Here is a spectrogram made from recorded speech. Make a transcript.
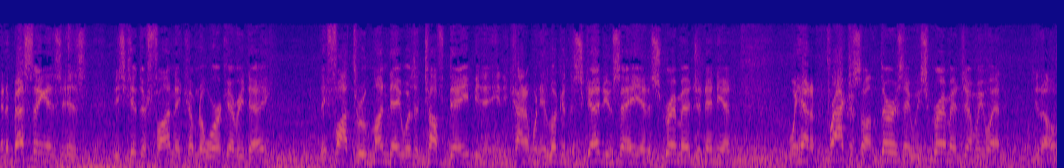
And the best thing is, is these kids are fun. They come to work every day. They fought through Monday was a tough day, and you kind of when you look at the schedule, say hey, you had a scrimmage, and then you had we had a practice on Thursday. We scrimmaged, and we went, you know,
